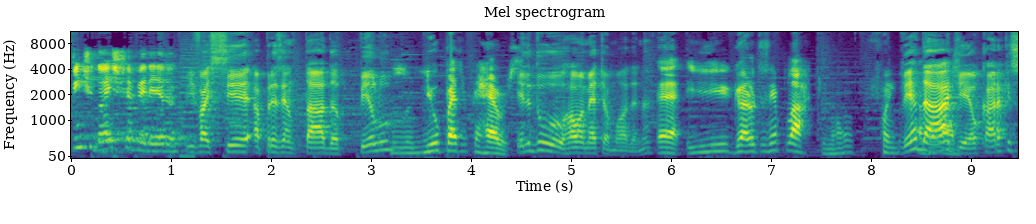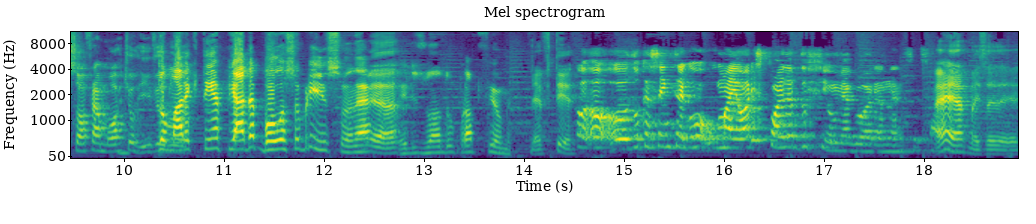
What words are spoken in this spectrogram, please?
22 de fevereiro. e vai ser apresentada pelo. O Neil Patrick Harris. Ele do How I Met Your Mother, né? É, e Garoto Exemplar, que não Verdade, é o cara que sofre a morte horrível. Tomara do- que tenha piada boa sobre isso, né? É. Ele zoando o próprio filme. Deve ter. Ô, ô, ô, Lucas, você entregou o maior spoiler do filme agora, né? É, mas é,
